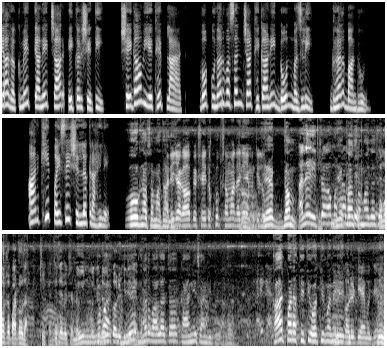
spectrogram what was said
त्या रकमेत त्याने चार एकर शेती शेगाव येथे प्लॅट व पुनर्वसनच्या ठिकाणी दोन मजली घर बांधून आणखी पैसे शिल्लक राहिले. पूर्ण समाधान आधीच्या गावापेक्षा इथं खूप समाधानी आहे म्हणते लोक. एकदम. आणि इतकं गाव एका. समाजाचे समोरचा पाठवला ठीक आहे त्याच्यापेक्षा नवीन म्हणजे नवीन क्वालिटी हे घरवालाचं कहाणी सांगितली. काय परिस्थिती होती म्हणे क्वालिटी आहे म्हणजे.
